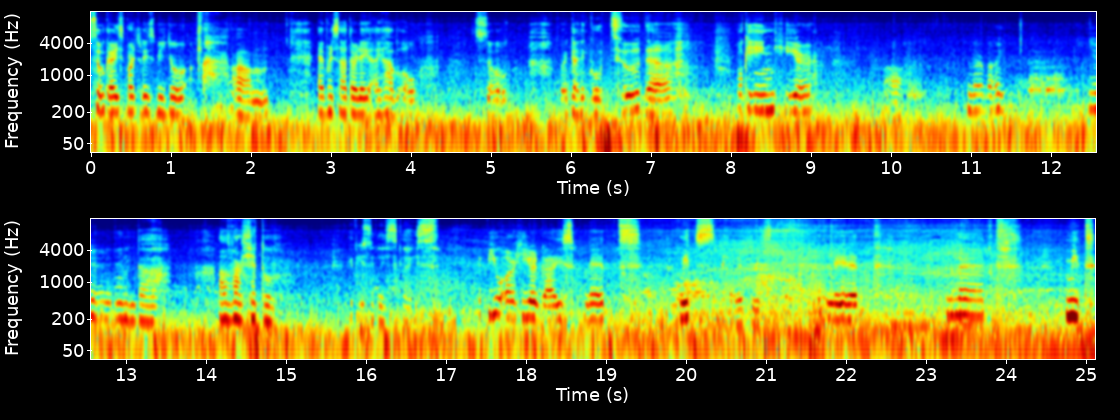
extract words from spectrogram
So guys, for today's video, um, every Saturday I have off. So we're gonna go to the walking here, uh, nearby here in the Alvar Chateau. If you see this, guys. If you are here, guys, let's meet. Let let meet.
